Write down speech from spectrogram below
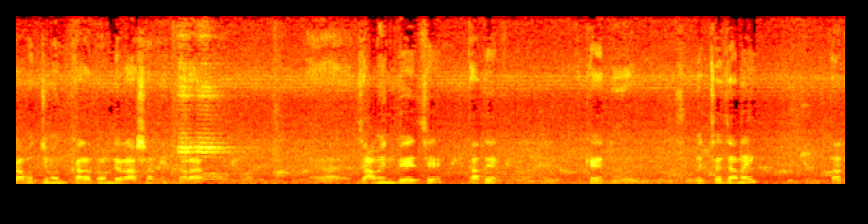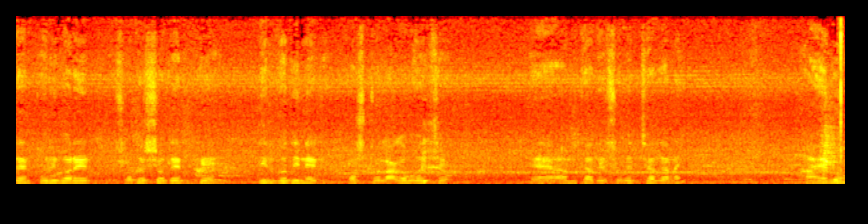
যাবজ্জীবন কারাদণ্ডের আসামি তারা জামিন পেয়েছে। তাদেরকে শুভেচ্ছা জানাই। তাদের পরিবারের সদস্যদেরকে দীর্ঘদিনের কষ্ট লাঘব হয়েছে আমি তাদের শুভেচ্ছা জানাই। এবং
